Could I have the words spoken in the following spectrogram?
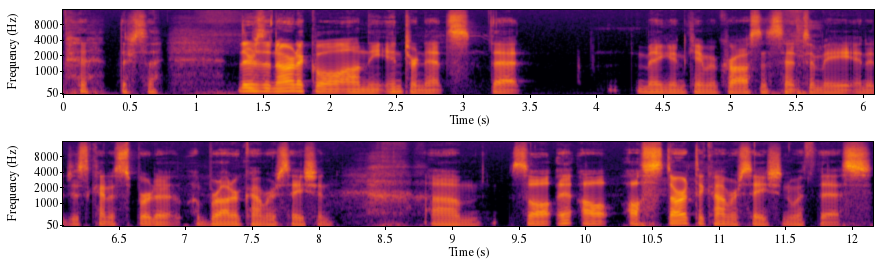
there's a there's an article on the internets that Megan came across and sent to me, and it just kind of spurred a, a broader conversation. Um, so I'll, I'll I'll start the conversation with this.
